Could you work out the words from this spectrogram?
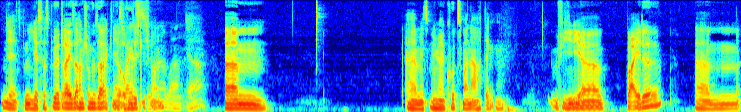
Ja, Jetzt, bin ich, jetzt hast du ja drei Sachen schon gesagt, die ja war offensichtlich jetzt, waren. Ja, waren. Ja. Ähm, ähm, jetzt muss ich mal kurz mal nachdenken. Wir beide ähm,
